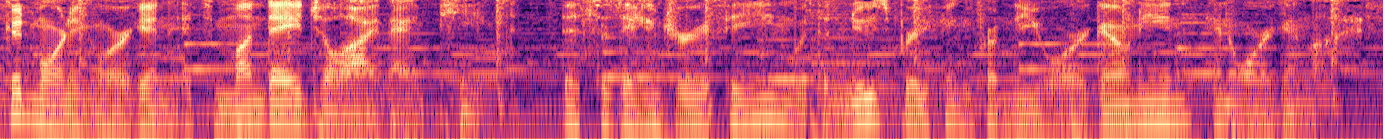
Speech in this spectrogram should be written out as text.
Good morning, Oregon. It's Monday, July 19th. This is Andrew Theen with a news briefing from the Oregonian and Oregon Live.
